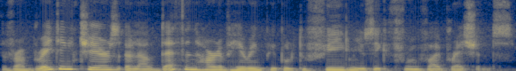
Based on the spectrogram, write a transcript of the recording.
The vibrating chairs allow deaf and hard of hearing people to feel music through vibrations.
